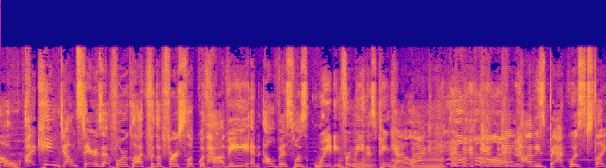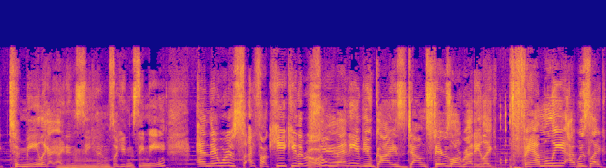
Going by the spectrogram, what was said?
no! I came downstairs at four o'clock for the first look with Javi, and Elvis was waiting for me in his pink Cadillac, mm-hmm. and, and Javi's back was like to me, like I, I didn't see him, mm-hmm. so he didn't see me. And there was, I thought Kiki, there were Oh, so yeah. many of you guys downstairs already, like family. I was like,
